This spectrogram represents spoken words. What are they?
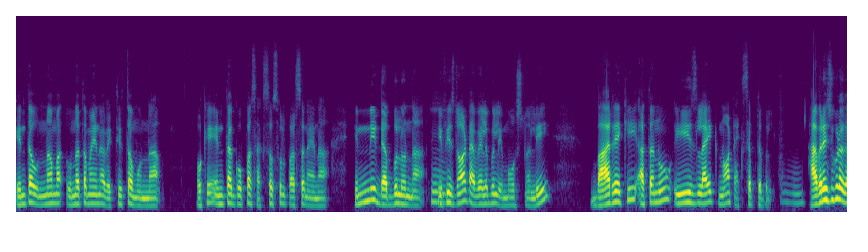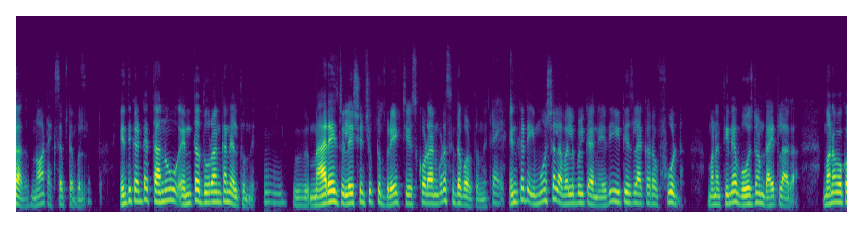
ఎంత ఉన్నమ ఉన్నతమైన వ్యక్తిత్వం ఉన్నా ఓకే ఎంత గొప్ప సక్సెస్ఫుల్ పర్సన్ అయినా ఎన్ని డబ్బులున్నా if. Is not available emotionally భార్యకి అతను is like not acceptable. Hmm. Average కూడా కాదు నాట్ యాక్సెప్టబుల్ ఎందుకంటే తను ఎంత దూరానికని వెళ్తుంది. Hmm. మ్యారేజ్ రిలేషన్షిప్ టు బ్రేక్ చేసుకోవడానికి కూడా సిద్ధపడుతుంది. ఎందుకంటే ఇమోషనల్ అవైలబిలిటీ అనేది it is like a food మనం తినే భోజనం డైట్ లాగా. మనం ఒక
